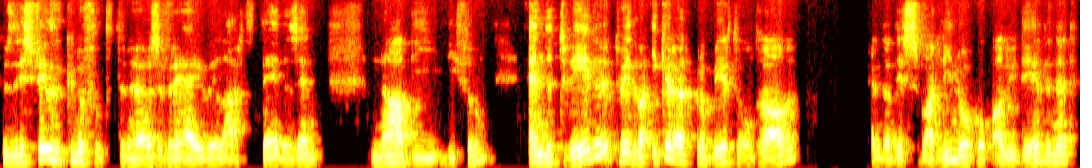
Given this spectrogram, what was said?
Dus er is veel geknuffeld ten huize Verheijen Willaert tijdens en na die, die film. En de tweede, het tweede wat ik eruit probeer te onthouden, en dat is waar Lien ook op alludeerde net,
